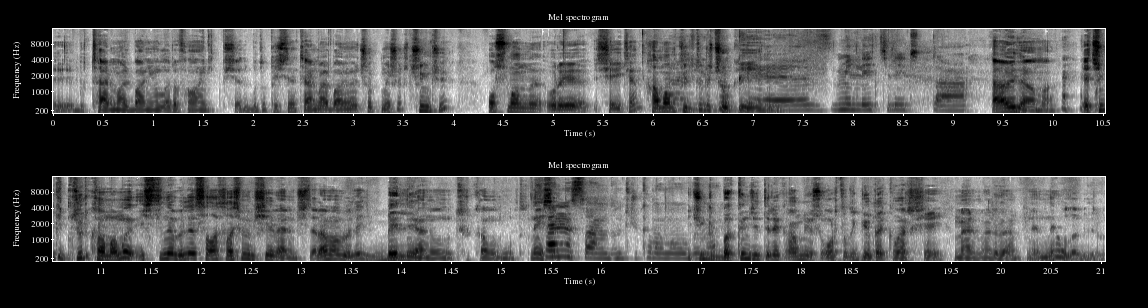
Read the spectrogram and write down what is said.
Ee, bu termal banyolara falan gitmişlerdi. Bu da peşinde termal banyolar çok meşhur. Çünkü Osmanlı oraya şeyken hamam Ay, kültürü çok iyiydi. kız. Milliyetçiliği tuttu. ha. Öyle ama. ya çünkü Türk hamamı üstüne böyle salaklaşma bir şey vermişler ama böyle belli yani onun Türk hamamı oldu. Neyse. Sen nasıl anladın Türk hamamı olduğunu? Çünkü bakınca direkt anlıyorsun. Ortada göbek var şey mermerden. Ne, ne olabilir bu?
